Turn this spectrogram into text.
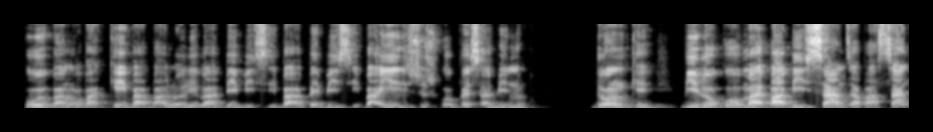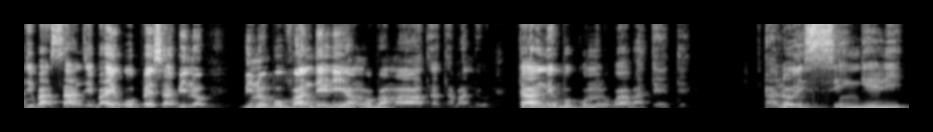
oyo bango bakei babaloli babebisi babebisi baye lisusu kopesa bino donk biloko babisanza basanzi basanzi baye kopesa bino bino bovandeli yango bamama tata bandeko ntango ndenge bokomi lokola batete alo esengeli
